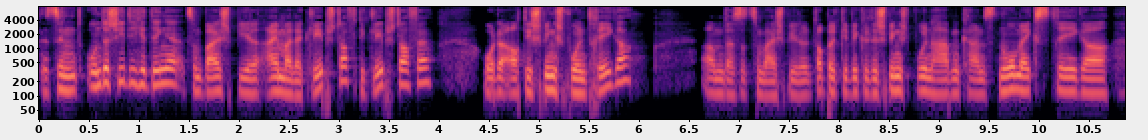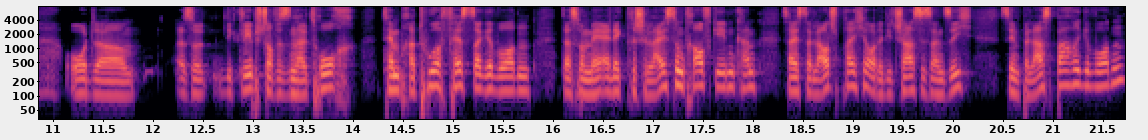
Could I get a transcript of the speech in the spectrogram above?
Es sind unterschiedliche Dinge, zum Beispiel einmal der Klebstoff, die Klebstoffe oder auch die Schwingspulenträger ähm, dass du zum Beispiel doppelt gewickelte Schwingspulen haben kannst, Nomex-Träger oder also die Klebstoffe sind halt hoch temperaturfester geworden, dass man mehr elektrische Leistung draufgeben kann. Das heißt, der Lautsprecher oder die Chassis an sich sind belastbarer geworden.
